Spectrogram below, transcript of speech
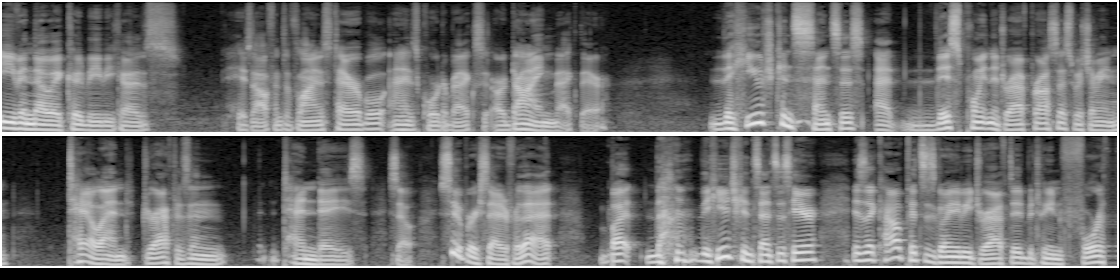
even though it could be because his offensive line is terrible and his quarterbacks are dying back there. The huge consensus at this point in the draft process, which I mean, tail end, draft is in 10 days. So, super excited for that. But the, the huge consensus here is that Kyle Pitts is going to be drafted between 4th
